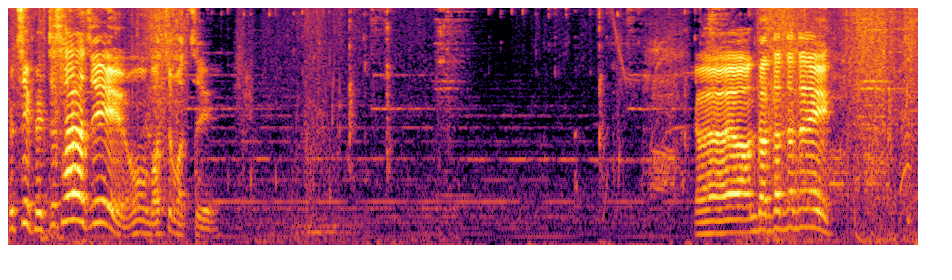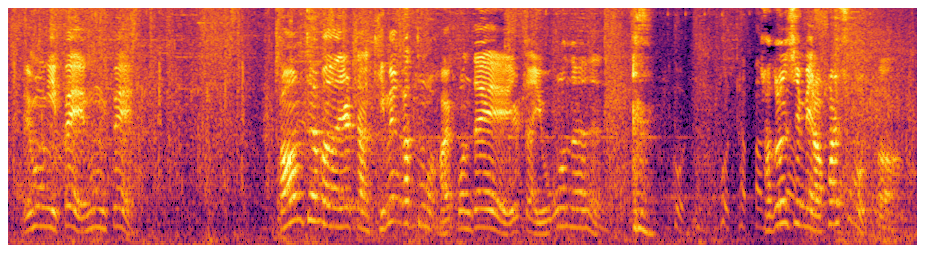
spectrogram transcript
그렇지 벨트 사야지. 어 맞지 맞지. 야야야 안돼 안돼 안돼 안돼. 애몽이 빼 애몽이 빼. 다음 템은 일단 기맹 같은 거 갈 건데 일단 요거는 자존심이라 팔 수가 없다.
